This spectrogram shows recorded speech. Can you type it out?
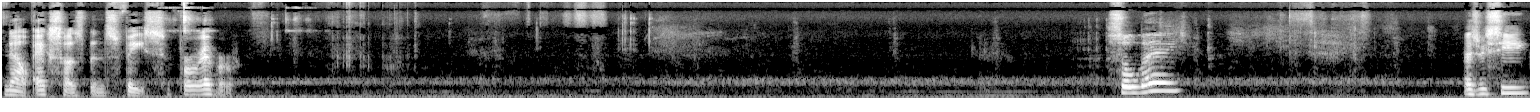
now ex-husband's face forever. Saule as we see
